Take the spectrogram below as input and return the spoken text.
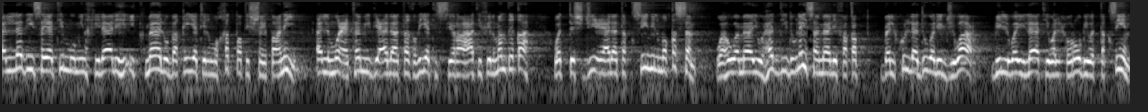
الذي سيتم من خلاله إكمال بقية المخطط الشيطاني المعتمد على تغذية الصراعات في المنطقة والتشجيع على تقسيم المقسم وهو ما يهدد ليس مالي فقط بل كل دول الجوار بالويلات والحروب والتقسيم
